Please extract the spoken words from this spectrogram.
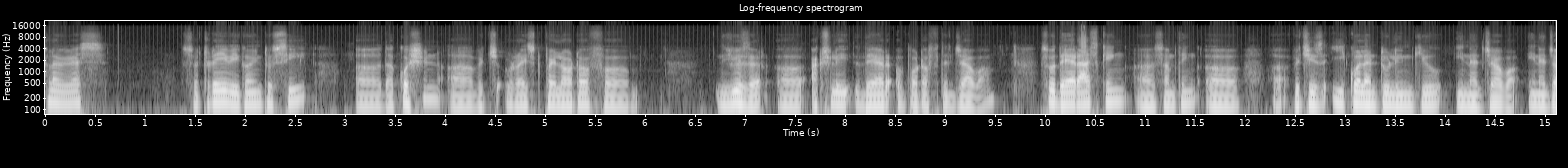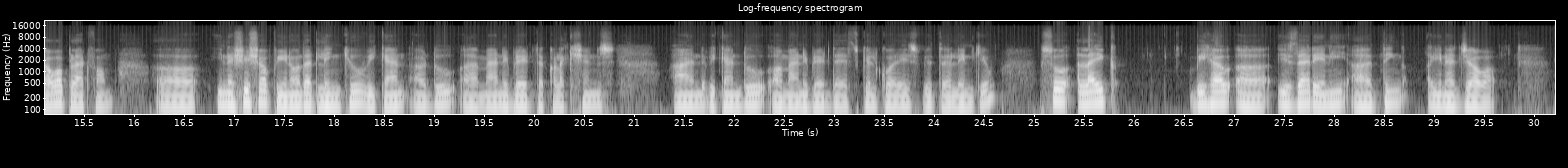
hello viewers. So today we're going to see uh, the question uh, which raised by a lot of uh, user. Uh, actually they are a part of the java. So they are asking uh, something uh, which is equivalent to linq in a java in a java platform. In a c sharp we know that linq we can do manipulate the collections and we can do manipulate the sql queries with linq so like we have is there any thing in a java?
